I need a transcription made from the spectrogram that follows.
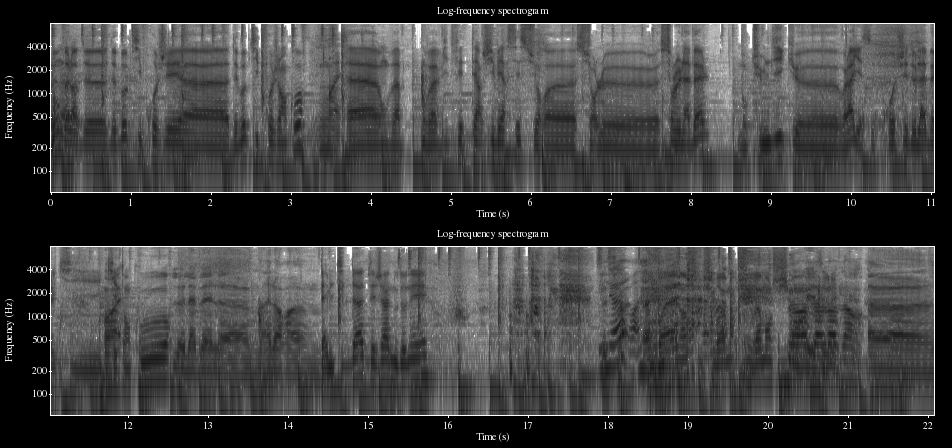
Bon, bah alors de, de beaux petits projets, euh, de beaux petits projets en cours. Ouais. Euh, on va, on va vite fait tergiverser sur euh, sur le sur le label. Donc tu me dis que voilà, il y a ce projet de label qui, qui Ouais. est en cours. Le label, euh, alors. euh, T'as une petite date déjà à nous donner? Une heure? Ouais, non, je, je suis vraiment, je suis vraiment chiant. Non, non, désolé. non, non. Euh,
